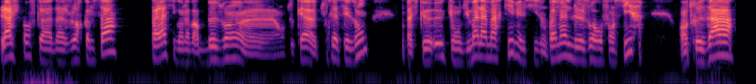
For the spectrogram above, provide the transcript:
là, je pense qu'un d'un joueur comme ça, Palace, ils vont en avoir besoin, euh, en tout cas toute la saison parce que eux qui ont du mal à marquer, même s'ils ont pas mal de joueurs offensifs, entre Zaha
